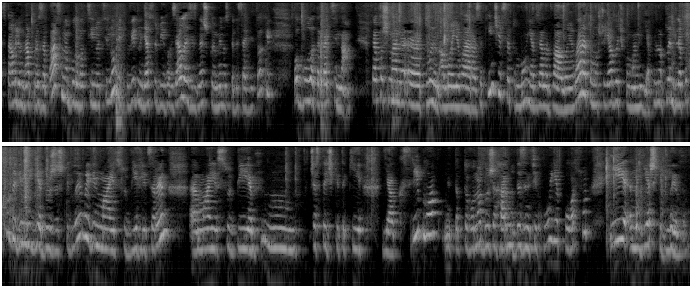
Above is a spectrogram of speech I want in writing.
ставлю на про запас. Воно було в акційну ціну. Відповідно, я собі його взяла зі знижкою мінус 50%, бо була така ціна. Також в мене е, плин алоє вера закінчився, тому я взяла два алоє вера, тому що яблучко в мене є. Плин- Плин для посуди він не є дуже шкідливий, він має в собі гліцерин, е, має в собі частички такі, як срібло, тобто воно дуже гарно дезінфікує посуд і не є шкідливим.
